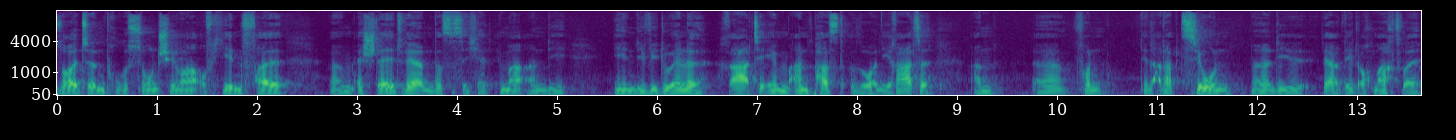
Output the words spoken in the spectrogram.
sollte ein Progressionsschema auf jeden Fall ähm, erstellt werden, dass es sich halt immer an die individuelle Rate eben anpasst, also an die Rate an, äh, von den Adaptionen, ne, die der Athlet auch macht, weil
